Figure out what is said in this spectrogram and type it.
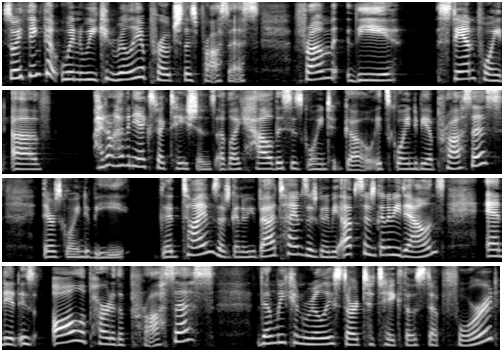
So I think that when we can really approach this process from the standpoint of, I don't have any expectations of like how this is going to go. It's going to be a process. There's going to be good times, there's going to be bad times, there's going to be ups, there's going to be downs, and it is all a part of the process then we can really start to take those steps forward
